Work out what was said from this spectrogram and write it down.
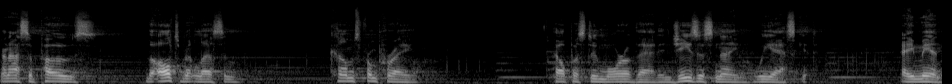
And I suppose the ultimate lesson comes from praying. Help us do more of that. In Jesus' name, we ask it. Amen.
